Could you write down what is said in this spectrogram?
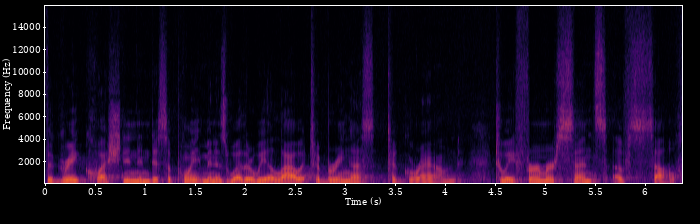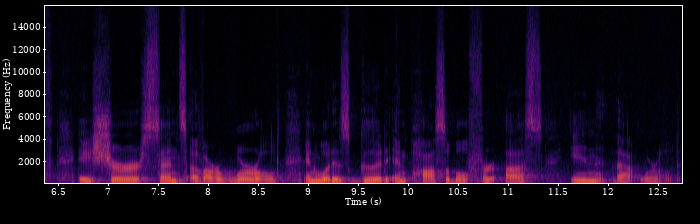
The great question in disappointment is whether we allow it to bring us to ground, to a firmer sense of self, a surer sense of our world and what is good and possible for us in that world.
